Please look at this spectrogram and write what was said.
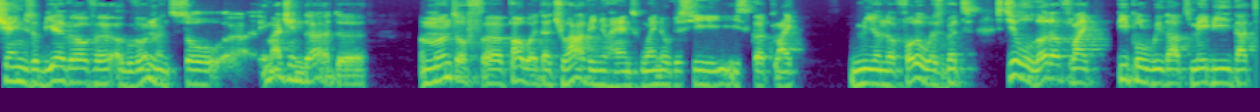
change the behavior of a, a government. So uh, imagine the, the amount of uh, power that you have in your hands when obviously he's got like millions of followers, but still a lot of like people without maybe that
